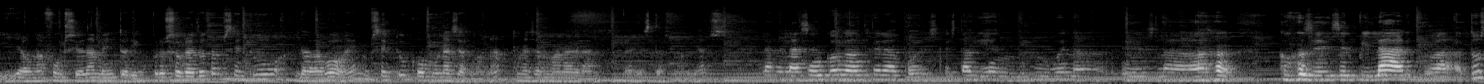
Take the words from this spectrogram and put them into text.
i hi ha una funció de mentoring, però sobretot em sento, de debò, eh, em sento com una germana, una germana gran d'aquestes noies. La relación con Ángela pues está bien, es muy buena, es la, como se dice, el pilar, va, tú,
